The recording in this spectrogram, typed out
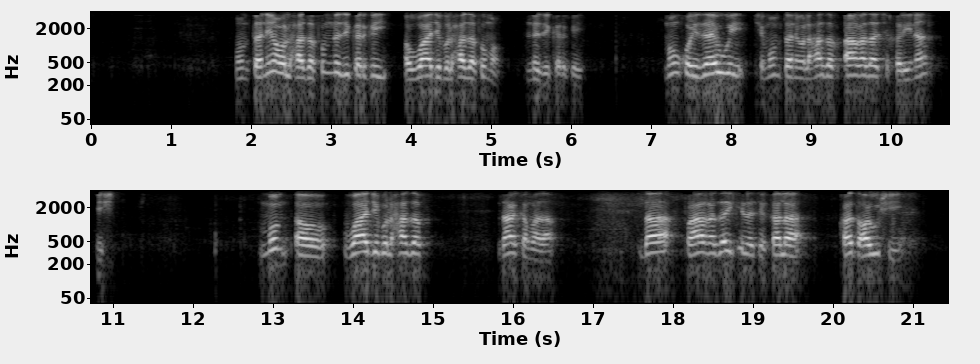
ممتنع الحذف هم نه ذکر کړي او واجب الحذف هم نه ذکر کړي مون خو ځای وي چې ممتنع الحذف هغه دا چې قرینه نشته مم او واجب الحذف دا کومه ده دا په هغه ځای کې چې کله قطع وشي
